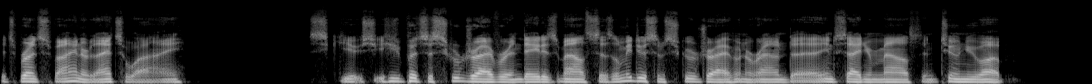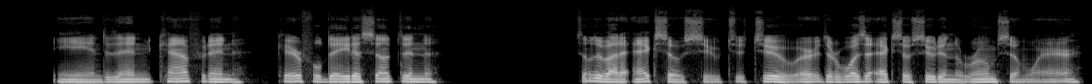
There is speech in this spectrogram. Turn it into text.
It's Brent Spiner, that's why. He puts a screwdriver in Data's mouth, says, let me do some screwdriving around uh, inside your mouth and tune you up. And then confident, careful Data, something Something about an exosuit too, or there was an exosuit in the room somewhere,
